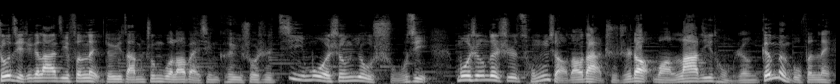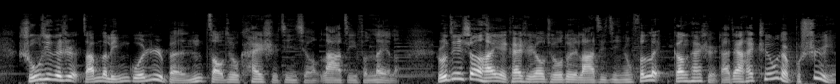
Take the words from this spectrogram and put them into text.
说起这个垃圾分类，对于咱们中国老百姓可以说是既陌生又熟悉。陌生的是从小到大只知道往垃圾桶扔，根本不分类；熟悉的是咱们的邻国日本早就开始进行垃圾分类了。如今上海也开始要求对垃圾进行分类，刚开始大家还真有点不适应。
